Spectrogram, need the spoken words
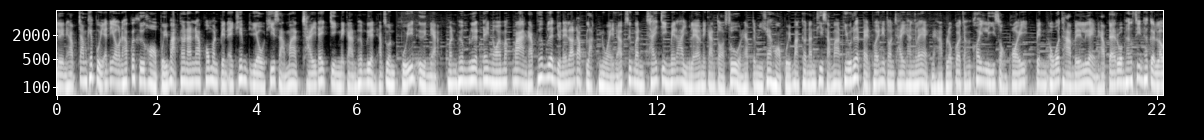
เลยนะครับจำแค่ปุ๋ยอันเดียวนะครับก็คือห่อปุ๋ยหมักเท่านั้นนะครับเพราะมันเป็นไอเทมเดียวที่สามารถใช้ได้จริงในการเพิ่มเลือดครับส่วนปุ๋ยอื่นๆเนี่ยมันเพิ่มเลือดได้น้อยมากนะครับเพิ่มเลือดอยู่ในระดับหลักหน่วยนะครับซึ่งมันใช้จริงไม่ได้อยู่แล้วในการต่อสู้นะครับจะมีแค่ห่อปุ๋ยหมักเท่านั้นที่สามารถฮิวเลือด8 point ในตอนใช้ครั้งแรกนะครับแล้วก็จะค่อยๆรี2 point เป็นโอเวอร์ไทม์ไปเรื่อยๆนะครับแต่รวมทั้งสิ้นถ้าเกิดเรา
